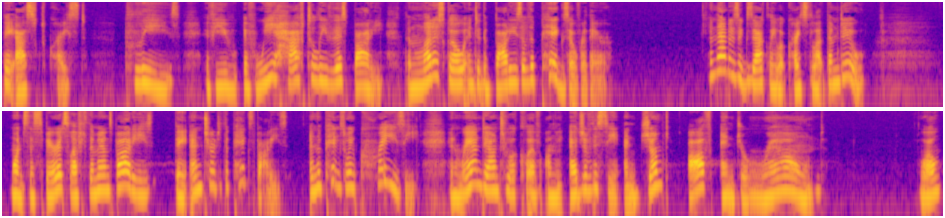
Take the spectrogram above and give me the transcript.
they asked Christ, Please, if you if we have to leave this body, then let us go into the bodies of the pigs over there. And that is exactly what Christ let them do. Once the spirits left the man's bodies, they entered the pigs' bodies, and the pigs went crazy and ran down to a cliff on the edge of the sea and jumped off and drowned. Well,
